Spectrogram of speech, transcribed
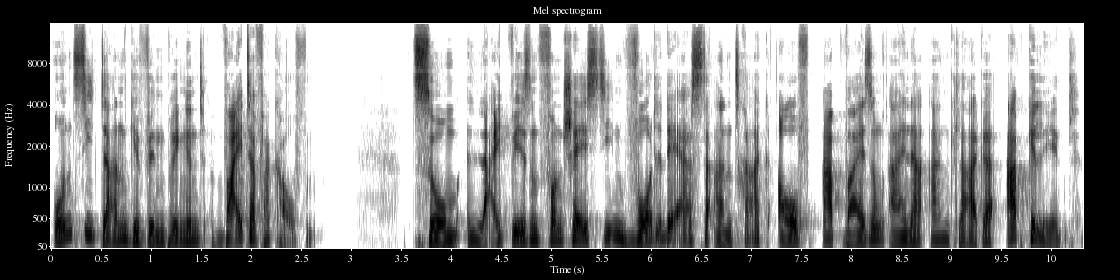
und sie dann gewinnbringend weiterverkaufen. Zum Leidwesen von Chasteen wurde der erste Antrag auf Abweisung einer Anklage abgelehnt.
